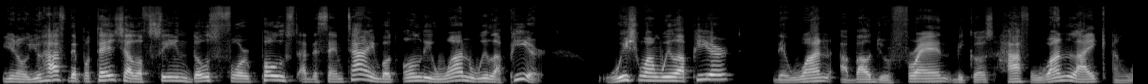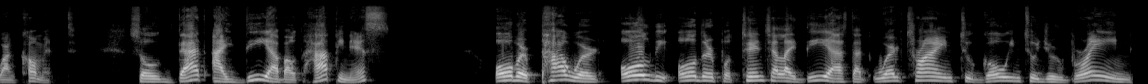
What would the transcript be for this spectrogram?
you know, you have the potential of seeing those four posts at the same time, but only one will appear. Which one will appear? The one about your friend because have one like and one comment. So that idea about happiness overpowered all the other potential ideas that were trying to go into your brain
